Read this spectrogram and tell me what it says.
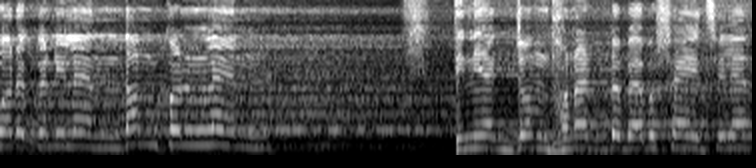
বরকে নিলেন, দান করলেন। তিনি একজন ধনাঢ্য ব্যবসায়ী ছিলেন,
